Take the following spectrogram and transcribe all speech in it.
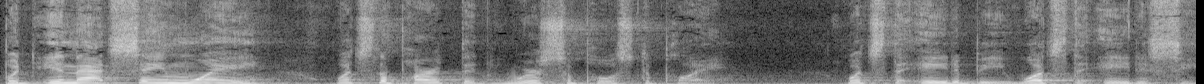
But in that same way, what's the part that we're supposed to play? What's the A to B? What's the A to C?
